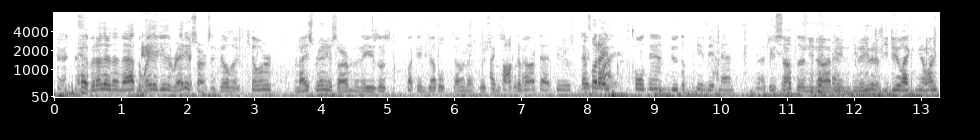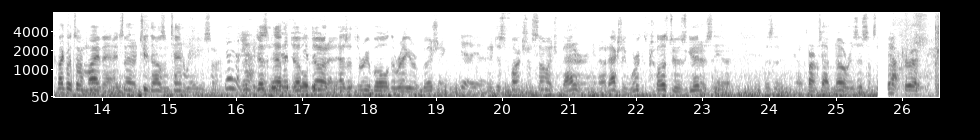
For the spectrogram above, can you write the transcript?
that. But other than that, the way they do the radius arms, they build a killer, nice radius arm, and then they use those fucking double donut bushings. I talked about that too. That's like, what I told him. Do the pivot, man. Yeah, do something. You know, I mean, you know, even if you do like, you know, like, like what's on my van, it's at a 2010 radius arm. Yeah, yeah. It doesn't have the double donut. It has a through bolt with a regular bushing. Yeah, yeah. and it just functions so much better. You know, it actually works close to as good as the uh, as the, you know, the arms have no resistance. Yeah, correct. Yeah.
